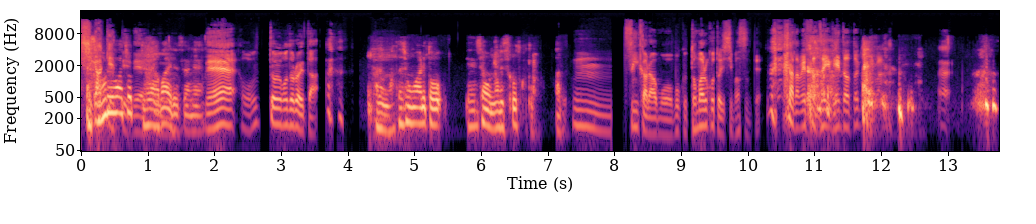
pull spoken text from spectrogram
滋賀それ県はちょっと。やばいですよね。ねえ、本当に驚いた。あでも私も割と電車を乗り過ごすこと。うん。次からはもう僕泊まることにしますんで。かなめさんのイベントの時には。うん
